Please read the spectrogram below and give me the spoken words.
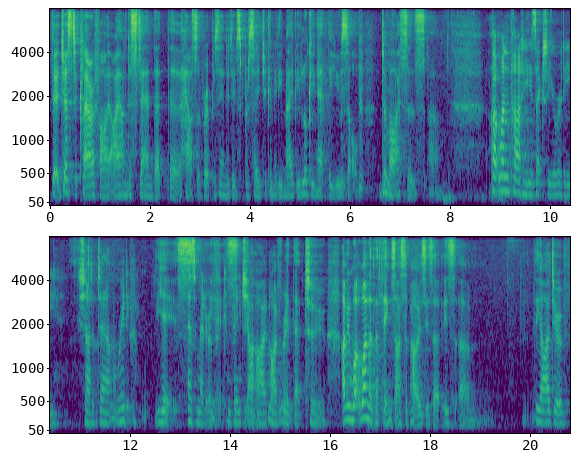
Just to clarify, I understand that the House of Representatives Procedure Committee may be looking at the use of devices. Um, but um, one party has actually already shut it down already. Yes. As a matter of yes. convention. I, have read that too. I mean, one of the things I suppose is, a, is um, the idea of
